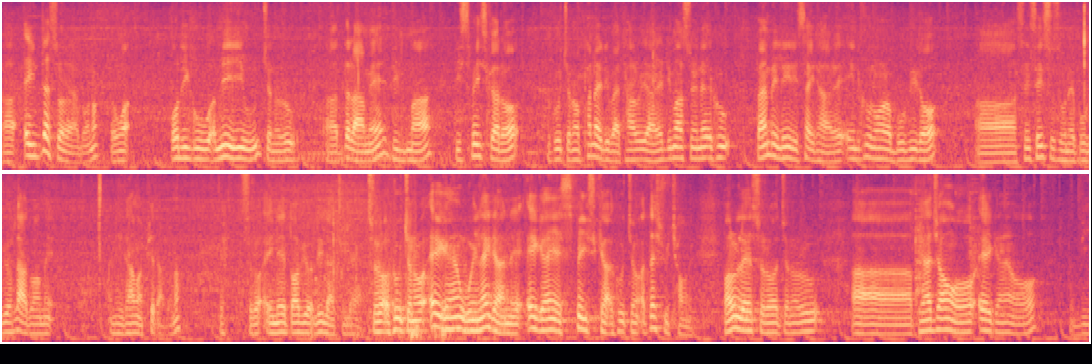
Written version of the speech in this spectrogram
အာအိမ်တက်ဆိုတာပေါ့နော်တော့က body ကိုအမြင့်ကြီးကိုကျွန်တော်တို့အာတက်လာမယ်ဒီမှာဒီ space ကတော့အခုကျွန်တော်ဖက်နိုင်တွေပါထားလို့ရတယ်ဒီမှာဆိုရင်လည်းအခုပန်းပင်လေးတွေစိုက်ထားရတယ်အိမ်တစ်ခုလုံးကတော့ပို့ပြီးတော့အာစိတ်စိတ်ဆူဆူနဲ့ပို့ပြီးတော့လှသွားမယ်အနေထားမှာဖြစ်တာပေါ့နော်ကဲဆိုတော့အိမ်ထဲသွားပြီးတော့လေ့လာကြည့်လိုက်အောင်ဆိုတော့အခုကျွန်တော်အိတ်ခမ်းဝင်လိုက်တာနဲ့အိတ်ခမ်းရဲ့ space ကအခုကျွန်တော်အသက်ရှူချောင်းတယ်ဘာလို့လဲဆိုတော့ကျွန်တော်တို့အာဘုရားကျောင်းရောအိတ်ခမ်းရောဒီ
